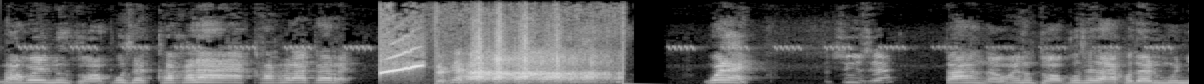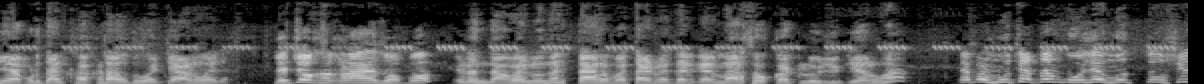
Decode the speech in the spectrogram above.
નવાઈ નું ઝોપું છે. ખખડા ખખડા કરે. ઓળે શું છે? તાર નવાઈ નું ઝોપું છે આખો દાડ મું ન્યાકડું તાર ખખડાવતું હોય જાણ હોય? લે ચો ખખડા જોપો એટલે નવાઈ નું નથી તાર વતાડ વતાડ કરે. મારસો કટલું છું ઘેર હા? પણ હું તો બોલે બોલ્યો હું તું શું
